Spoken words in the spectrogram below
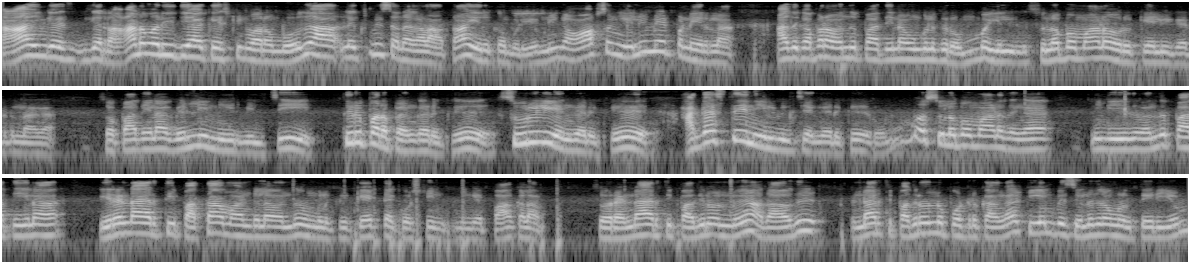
நான் இங்கே இங்கே ராணுவ ரீதியாக கேஸ்டிங் வரும்போது லக்ஷ்மி சனகலா தான் இருக்க முடியும். நீங்கள் ஆப்ஷன் எலிமினேட் பண்ணிடலாம். அதுக்கப்புறம் வந்து பார்த்தீங்கன்னா உங்களுக்கு ரொம்ப இல் சுலபமான ஒரு கேள்வி கேட்டிருந்தாங்க. ஸோ பார்த்தீங்கன்னா வெள்ளி நீர்வீழ்ச்சி திருப்பரப்பு எங்கே இருக்குது சுருளி எங்கே இருக்குது அகஸ்திய நீர்வீழ்ச்சி எங்கே இருக்குது ரொம்ப சுலபமானதுங்க. நீங்கள் இது வந்து பார்த்தீங்கன்னா இரண்டாயிரத்தி பத்தாம் ஆண்டில் வந்து உங்களுக்கு கேட்ட கொஸ்டின் நீங்கள் பார்க்கலாம். ஸோ ரெண்டாயிரத்தி பதினொன்று அதாவது ரெண்டாயிரத்தி பதினொன்று போட்டிருக்காங்க. டிஎன்பிஎஸ் எழுதுறவங்களுக்கு தெரியும்.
